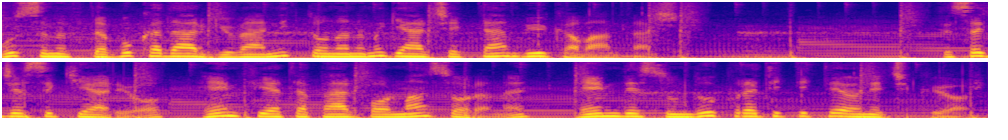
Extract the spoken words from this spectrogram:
Bu sınıfta bu kadar güvenlik donanımı gerçekten büyük avantaj. Kısacası Kia Rio, hem fiyata performans oranı, hem de sunduğu pratiklikle öne çıkıyor.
